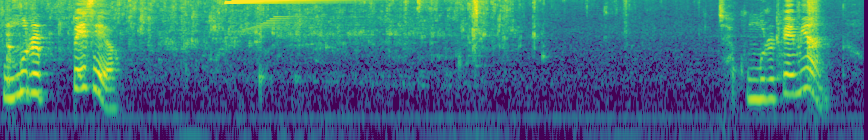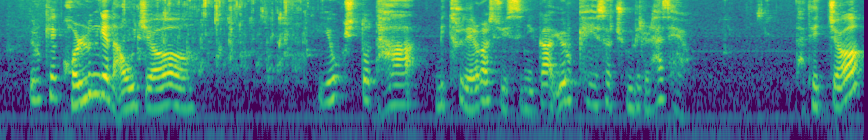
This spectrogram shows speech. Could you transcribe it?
국물을 빼세요. 자, 국물을 빼면 이렇게 걸른 게 나오죠. 이게 혹시 또 다 밑으로 내려갈 수 있으니까 이렇게 해서 준비를 하세요. 다 됐죠?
